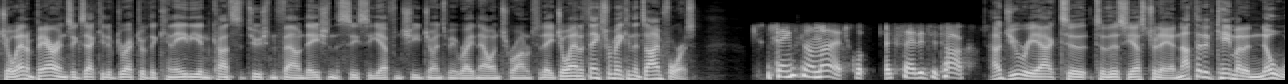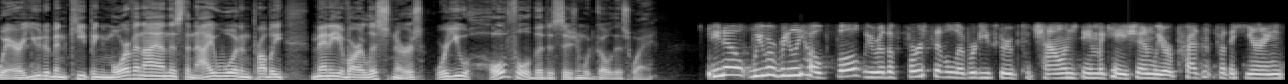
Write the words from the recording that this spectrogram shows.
Joanna Baron's Executive Director of the Canadian Constitution Foundation, the CCF, and she joins me right now in Toronto today. Joanna, thanks for making the time for us. Thanks so much. Excited to talk. How'd you react to, to this yesterday? And not that it came out of nowhere. You'd have been keeping more of an eye on this than I would, and probably many of our listeners. Were you hopeful the decision would go this way? You know, we were really hopeful. We were the first civil liberties group to challenge the invocation. We were present for the hearings,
